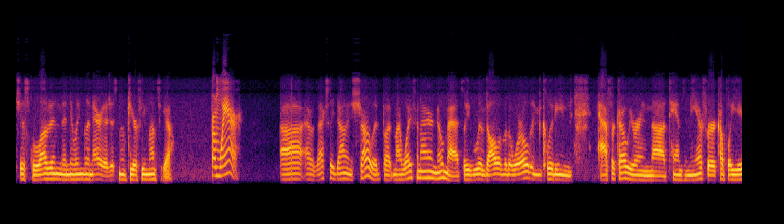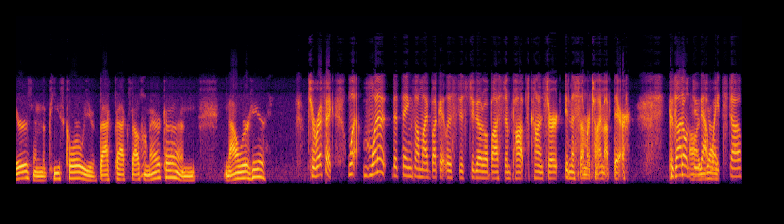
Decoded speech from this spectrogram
just loving the New England area. Just moved here a few months ago. From where? Uh, I was actually down in Charlotte, but my wife and I are nomads. We've lived all over the world, including Africa. We were in uh, Tanzania for a couple of years, and the Peace Corps. We've backpacked South Oh. America, and now we're here. Terrific. One, one of the things on my bucket list is to go to a Boston Pops concert in the summertime up there. Because I don't do you that gotta- white stuff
